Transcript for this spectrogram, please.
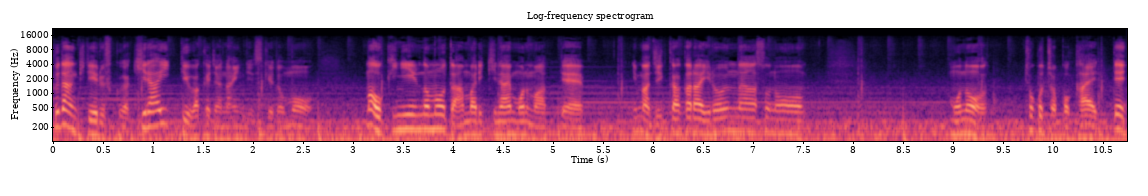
普段着ている服が嫌いっていうわけじゃないんですけども、まあ、お気に入りのものとあんまり着ないものもあって今実家からいろんなそのものをちょこちょこ変えて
